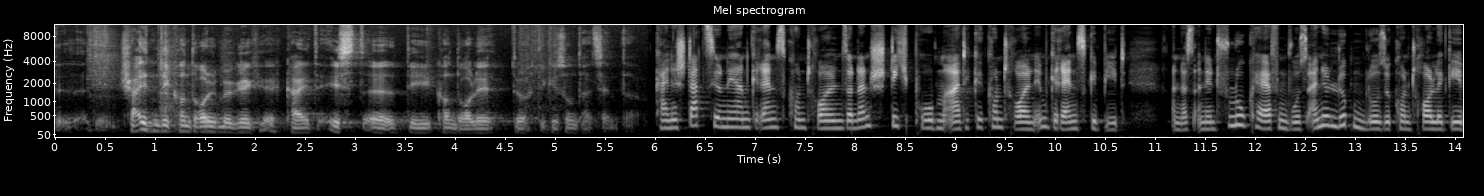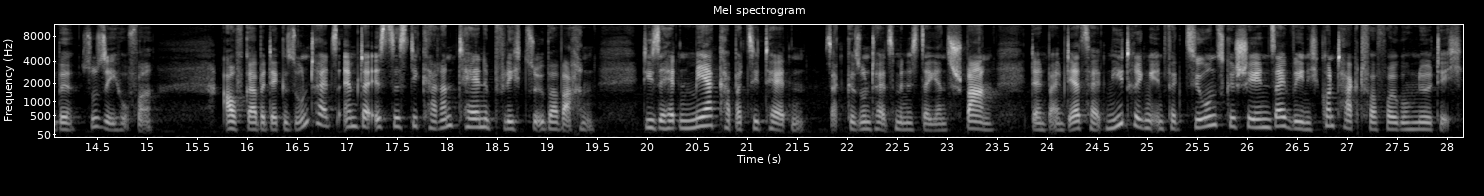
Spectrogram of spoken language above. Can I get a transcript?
die entscheidende Kontrollmöglichkeit ist die Kontrolle durch die Gesundheitsämter. Keine stationären Grenzkontrollen, sondern stichprobenartige Kontrollen im Grenzgebiet. Anders an den Flughäfen, wo es eine lückenlose Kontrolle gäbe, so Seehofer. Aufgabe der Gesundheitsämter ist es, die Quarantänepflicht zu überwachen. Diese hätten mehr Kapazitäten, sagt Gesundheitsminister Jens Spahn, denn beim derzeit niedrigen Infektionsgeschehen sei wenig Kontaktverfolgung nötig.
